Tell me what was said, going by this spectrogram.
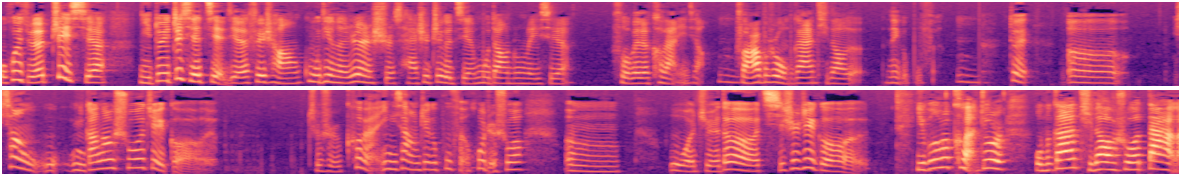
我会觉得这些，你对这些姐姐非常固定的认识，才是这个节目当中的一些所谓的刻板印象，反而不是我们刚才提到的那个部分。对，呃，像我你刚刚说这个，就是刻板印象这个部分，或者说，嗯，我觉得其实这个也不能说刻板，就是我们刚才提到说，大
